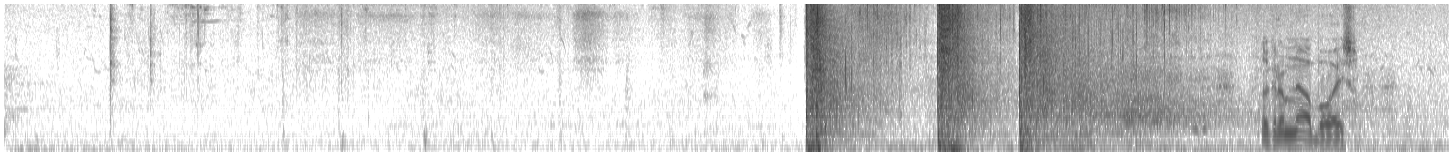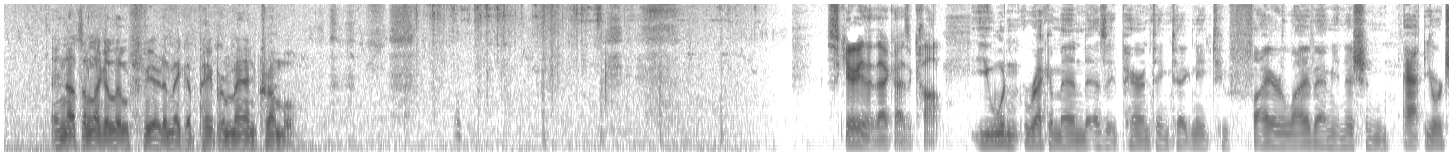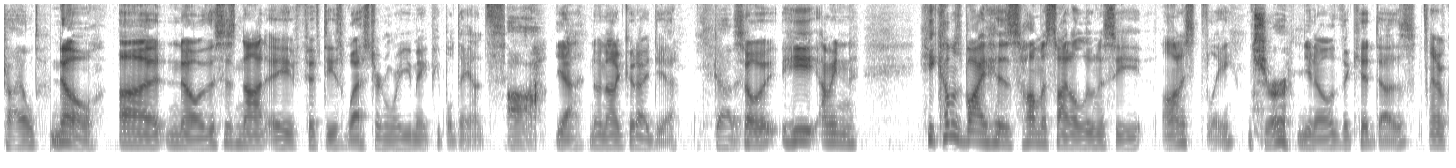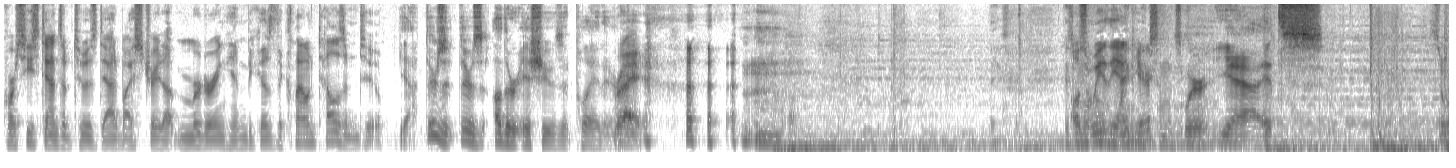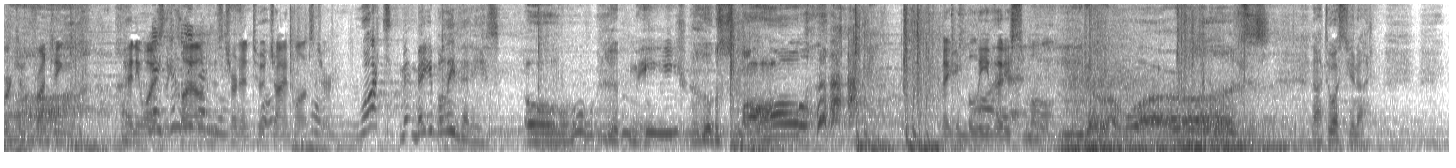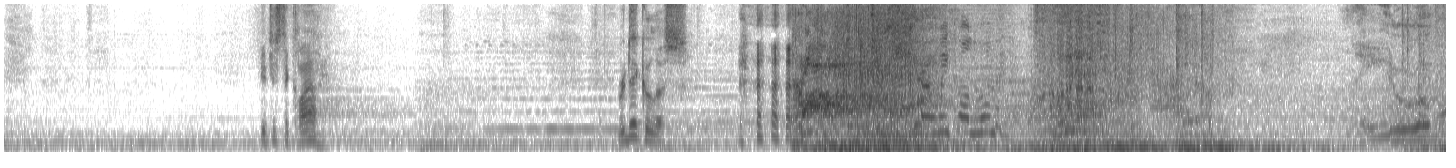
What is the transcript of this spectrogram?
Look at them now, boys. Ain't nothing like a little fear to make a paper man crumble. Scary that that guy's a cop. You wouldn't recommend as a parenting technique to fire live ammunition at your child? No, uh, no, this is not a 50s Western where you make people dance. Ah. Yeah, no, not a good idea. Got it. So he, I mean, he comes by his homicidal lunacy honestly. Sure. You know, the kid does. And of course, he stands up to his dad by straight up murdering him because the clown tells him to. Yeah, there's there's other issues at play there. Right. oh, so we at the end here? We're yeah, it's So we're confronting Pennywise the clown who's turned into a giant monster. What? Ma- make it believe that he is. Oh, me, small. Make him believe that he's small. Not to us, you're not. You're just a clown. ridiculous. You're a weak old woman. Leader of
